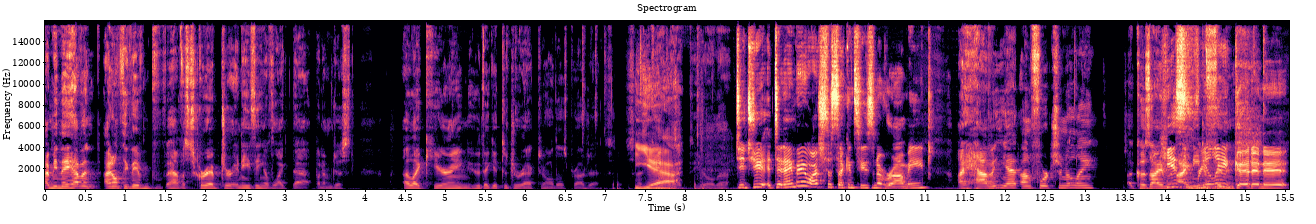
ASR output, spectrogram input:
I mean, they haven't. I don't think they have a script or anything of like that. But I'm just. I like hearing who they get to direct and all those projects. So Yeah. wait to hear all that. Did you? Did anybody watch the second season of Ramy? I haven't yet, unfortunately, because I He's I need to really finish. good in it.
